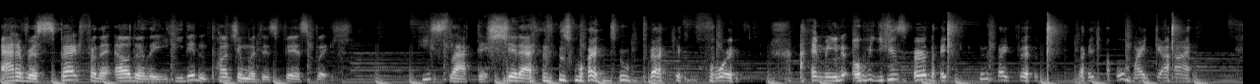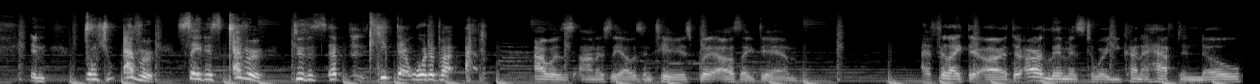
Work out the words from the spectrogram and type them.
out of respect for the elderly, he didn't punch him with his fist, but he slapped the shit out of this white dude back and forth. I mean, oh, you just heard like, like the, like, oh my god! And don't you ever say this ever to this. Keep that word about. I was honestly, I was in tears, but I was like, damn. I feel like there are there are limits to where you kind of have to know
